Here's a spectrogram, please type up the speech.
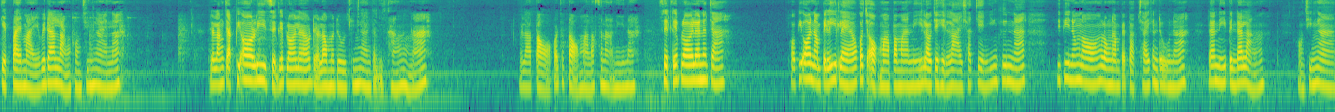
เก็บปลายไหมไว้ด้านหลังของชิ้นงานนะ เดี๋ยวหลังจากพี่อ้อรีดเสร็จเรียบร้อยแล้ว เดี๋ยวเรามาดูชิ้นงานกันอีกครั้งหนึ่งนะ เวลาต่อก็จะต่อมาลักษณะนี้นะ เสร็จเรียบร้อยแล้วนะจ๊ะ พอพี่อ้อนำไปรีดแล้วก็จะออกมาประมาณนี้เราจะเห็นลายชัดเจนยิ่งขึ้นนะ พี่ๆน้องๆลองนำไปปรับใช้กันดูนะ ด้านนี้เป็นด้านหลังของชิ้นงาน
